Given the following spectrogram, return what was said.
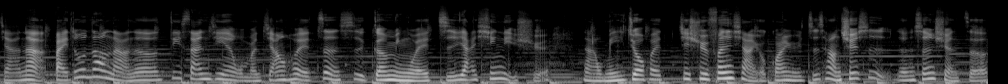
嘉娜。百度到哪呢？第三季我们将会正式更名为职涯心理学。那我们依旧会继续分享有关于职场趋势、人生选择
